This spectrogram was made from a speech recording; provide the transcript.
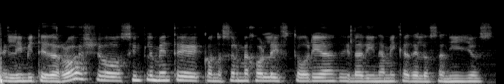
el límite de Roche o simplemente conocer mejor la historia de la dinámica de los anillos.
